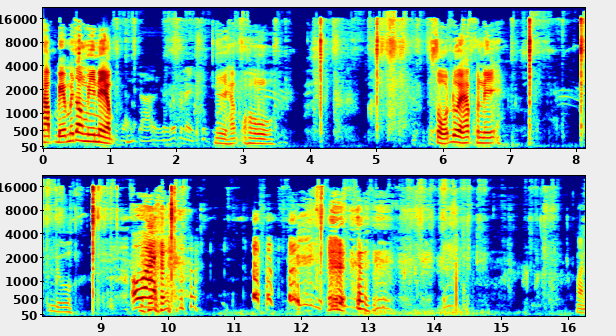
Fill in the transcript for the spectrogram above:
ขับเบบไม่ต้องมีเหน็บนี่ครับ โอ้โหโสดด้วยครับคนนี้ ดู โอ้ยมัน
